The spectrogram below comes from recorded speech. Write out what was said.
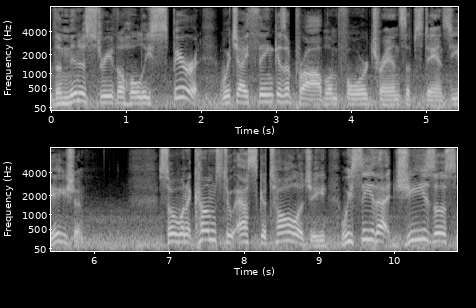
the ministry of the Holy Spirit, which I think is a problem for transubstantiation. So, when it comes to eschatology, we see that Jesus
